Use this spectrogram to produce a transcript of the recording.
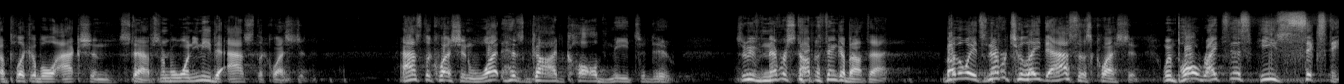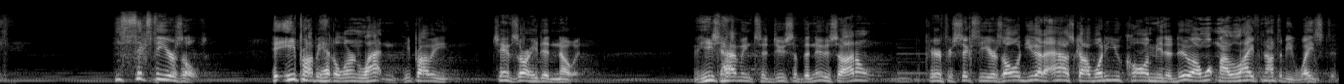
applicable action steps. Number one, you need to ask the question. Ask the question, what has God called me to do? So we've never stopped to think about that. By the way, it's never too late to ask this question. When Paul writes this, he's 60. He's 60 years old. He probably had to learn Latin. He probably, chances are, he didn't know it. And he's having to do something new. So I don't care if you're 60 years old. You got to ask God, what are you calling me to do? I want my life not to be wasted.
